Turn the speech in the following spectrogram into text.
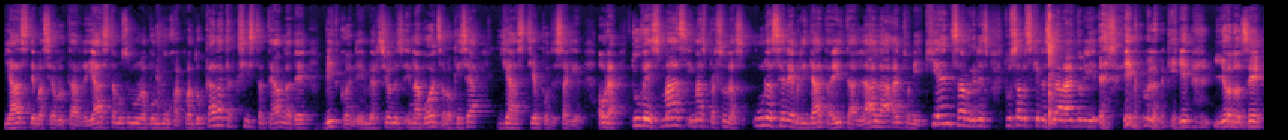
ya es demasiado tarde, ya estamos en una burbuja. Cuando cada taxista te habla de Bitcoin, de inversiones en la bolsa, lo que sea, ya es tiempo de salir. Ahora, tú ves más y más personas, una celebridad ahorita, Lala Anthony. ¿Quién sabe quién es? ¿Tú sabes quién es Lala Anthony? Aquí, yo no sé,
